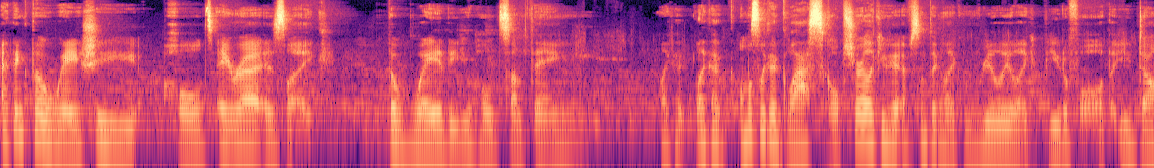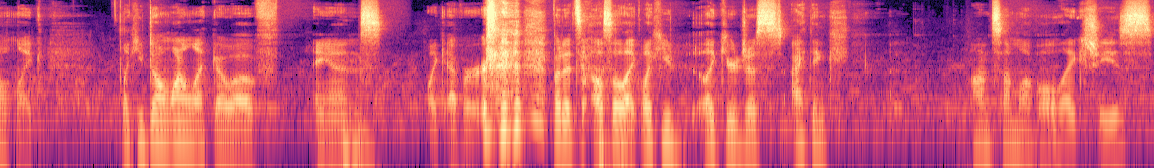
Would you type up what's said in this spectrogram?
I think the way she holds Aira is like the way that you hold something like a like a almost like a glass sculpture like you have something like really like beautiful that you don't like like you don't want to let go of and mm-hmm. like ever. But it's also like like you like you're just i think on some level like she's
